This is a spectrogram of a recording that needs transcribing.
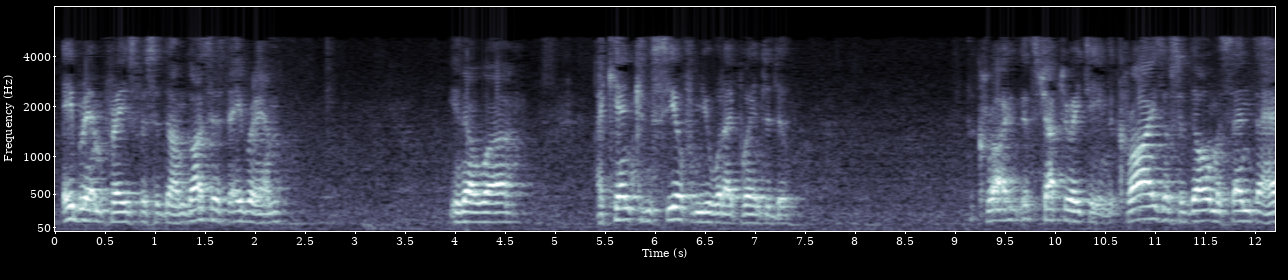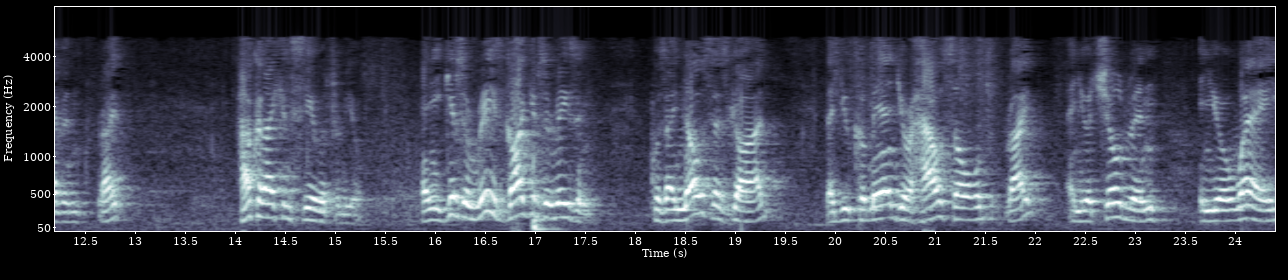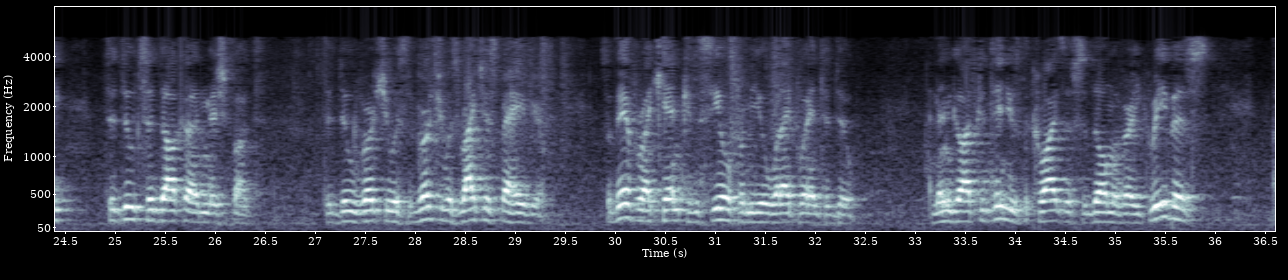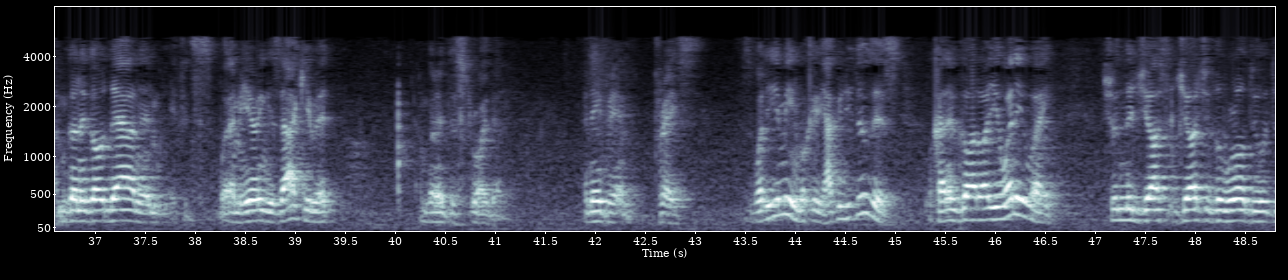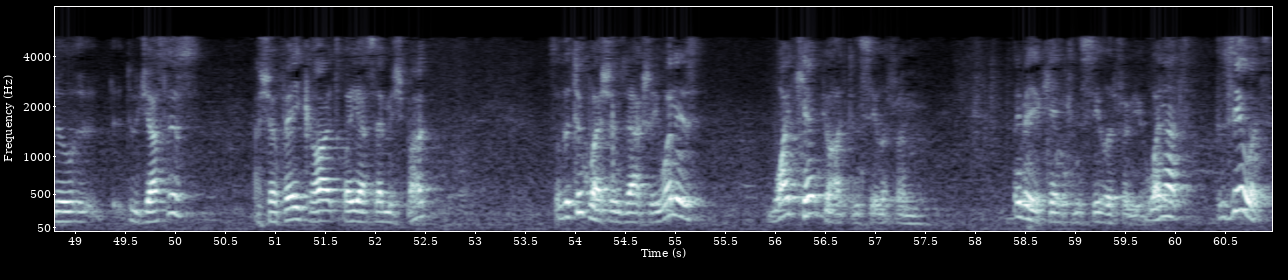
Abraham prays for Sodom. God says to Abraham, You know, uh, I can't conceal from you what I plan to do. The cry, it's chapter 18. The cries of Sodom ascend to heaven, right? How can I conceal it from you? And he gives a reason. God gives a reason. Because I know, says God, that you command your household, right, and your children in your way to do tzedakah and mishpat, to do virtuous, virtuous, righteous behavior. So therefore, I can't conceal from you what I plan to do. And then God continues, the cries of Sodom are very grievous. I'm going to go down, and if it's what I'm hearing is accurate, I'm going to destroy them. And Abraham prays. Says, what do you mean? how can you do this? What kind of God are you anyway? Shouldn't the just, judge of the world do, do, do justice? So the two questions actually. One is, why can't God conceal it from? Maybe He can't conceal it from you. Why not conceal it?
